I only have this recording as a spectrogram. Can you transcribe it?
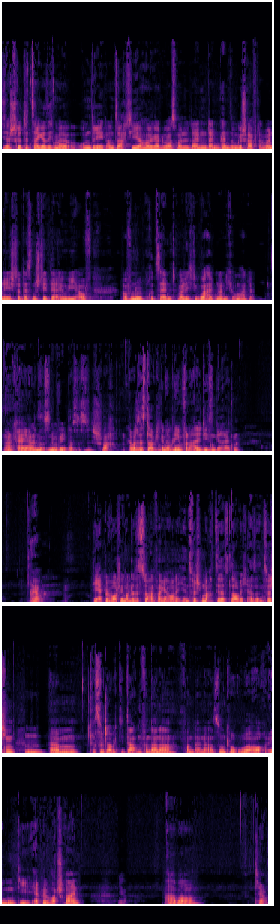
dieser Schrittezeiger sich mal umdreht und sagt, hier, Holger, du hast heute dein, dein Pensum geschafft. Aber nee, stattdessen steht der irgendwie auf, auf 0%, weil ich die Uhr halt noch nicht um hatte. Okay, ja, Oder das, nur- ist, nur das ist schwach. Aber das ist, glaube ich, ein Genau. Problem von all diesen Geräten. Ja. Die Apple Watch konnte das zu Anfang ja auch nicht. Inzwischen macht sie das, glaube ich. Also inzwischen Mhm. ähm, kriegst du, glaube ich, die Daten von deiner von deiner Sunto-Uhr auch in die Apple Watch rein. Ja. Aber tja,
